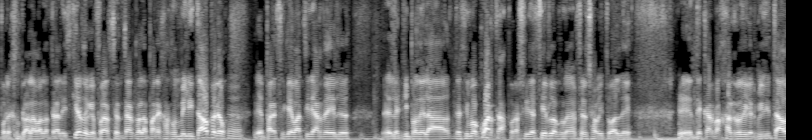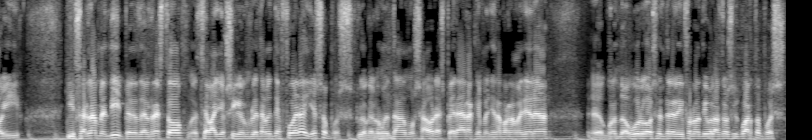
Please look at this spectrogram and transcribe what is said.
por ejemplo, a Lava lateral izquierdo, que fuera a centrar con la pareja con Militao, pero eh, parece que va a tirar del, equipo de la decimocuarta, por así decirlo, con la defensa habitual de, de Carvajal, Rudiger, Militao y, y Fernán Mendy. Pero del resto, Ceballos sigue completamente fuera y eso, pues lo que comentábamos ahora, esperar a que mañana por la mañana eh, cuando Burgos entre en el informativo a las 2 y cuarto, pues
